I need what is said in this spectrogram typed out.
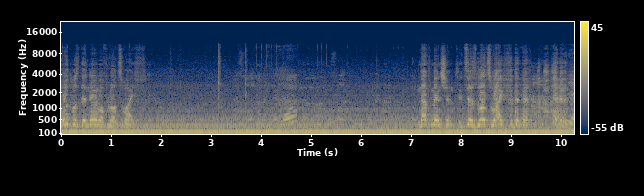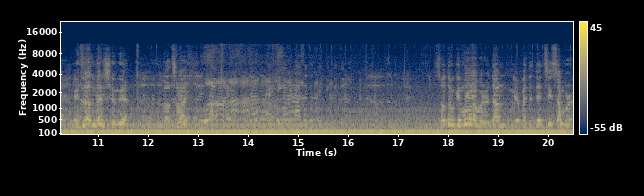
What was the name of Lot's wife? Not mentioned. It says Lot's wife. Yeah. It's not mentioned, yeah. Lot's wife. Hindi kami nasagot eh. Sodom and Gomorrah were down near by the Dead Sea somewhere.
